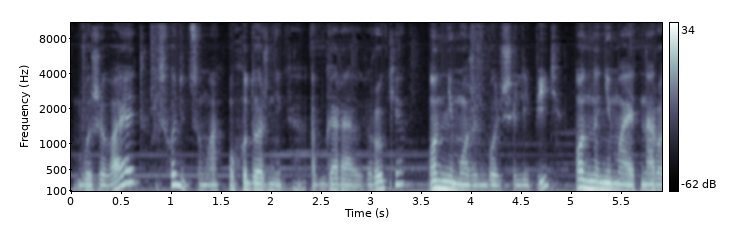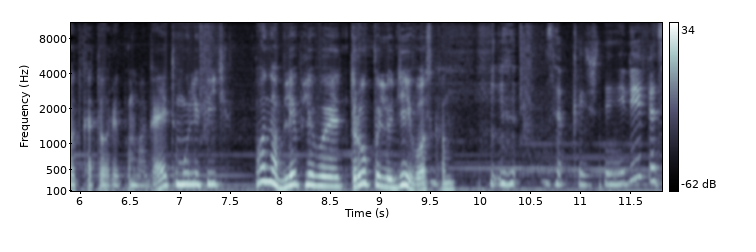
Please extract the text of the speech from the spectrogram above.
выживает и сходит с ума. У художника обгорают руки, он не может больше лепить, он нанимает народ, который помогает ему лепить, он облепливает трупы людей воском. Да, конечно, не лепят,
